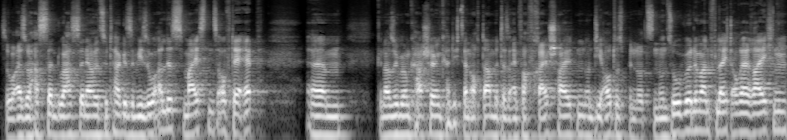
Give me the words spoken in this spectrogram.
So, also hast dann, du hast dann ja heutzutage sowieso alles meistens auf der App. Ähm, genauso wie beim Carsharing kann ich dann auch damit das einfach freischalten und die Autos benutzen. Und so würde man vielleicht auch erreichen,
